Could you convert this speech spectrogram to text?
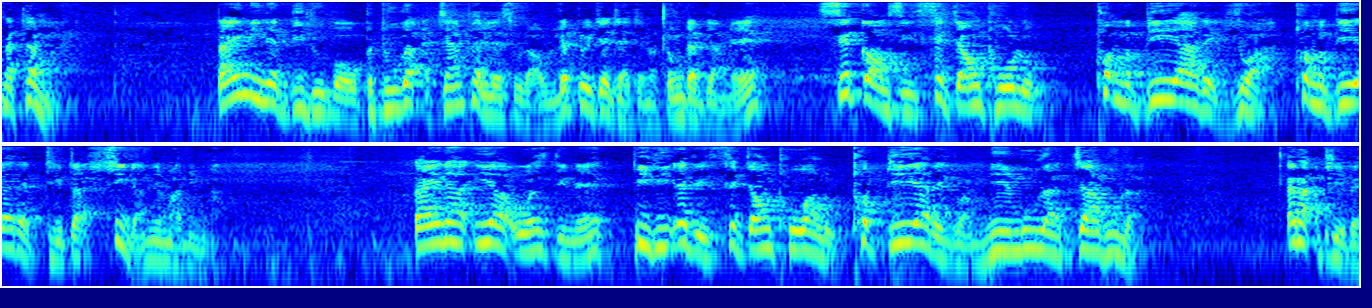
နှစ်ထပ်မှာတိုင်းပြည်နဲ့ပြည်သူပေါ်ဘယ်သူကအကြမ်းဖက်လဲဆိုတာကိုလက်တွေ့ကြကြကျွန်တော်တုံးတက်ပြမယ်စစ်ကောင်စီစစ်ကြောင်းထိုးလို့ထွက်မပြေးရတဲ့ရွာထွက်မပြေးရတဲ့ data ရှိတာမြန်မာပြည်မှာ တိုင်းနာ EROSD နဲ့ PDF တွေစစ်ကြောင်းထိုးရလို့ထွက်ပြေးရတဲ့ရွာမြင်ဘူးလားကြားဘူးလားအဲ့ဒါအဖြစ်ပဲ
